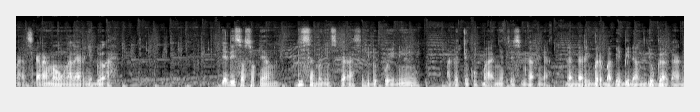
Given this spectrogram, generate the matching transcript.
Nah sekarang mau ngalir ngidul ah. Jadi sosok yang bisa menginspirasi hidupku ini ada cukup banyak sih sebenarnya dan dari berbagai bidang juga kan.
